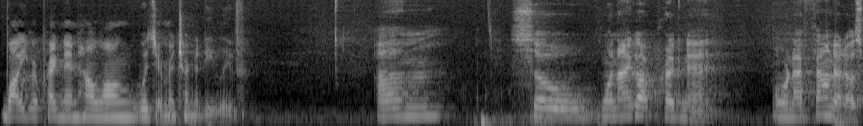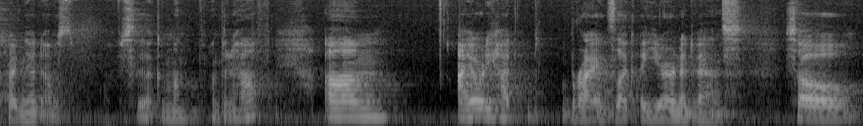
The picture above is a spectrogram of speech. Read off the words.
while you were pregnant? How long was your maternity leave? Um, so when I got pregnant, or when I found out I was pregnant, I was obviously like a month, month and a half. Um, I already had brides like a year in advance, so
